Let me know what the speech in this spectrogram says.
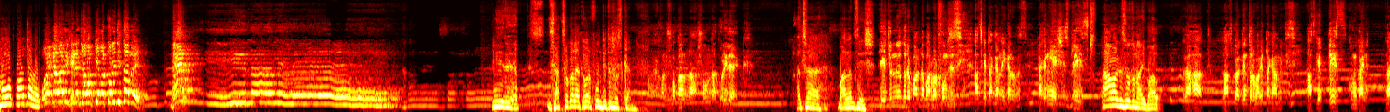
ভাইয়া কয়টা বাজে? কয়টা বাজে সেটা জবাব কি আমার তোরে দিতে হবে? হ্যাঁ? সাত সকালে এতবার ফোন দিতেছিস কেন? এখন সকাল না সন্ধ্যা ঘড়ি দেখ। আচ্ছা মাল আনছিস? এই জন্য তোরা পাল্টা বারবার ফোন দিয়েছি। আজকে টাকা নেই কারও কাছে। টাকা নিয়ে আসিস প্লিজ আমার কাছে তো নাই ভালো রাহাত লাস্ট কয়েকদিন তোর ভাগের টাকা আমি দিছি। আজকে প্লিজ কোনো কাহিনী না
